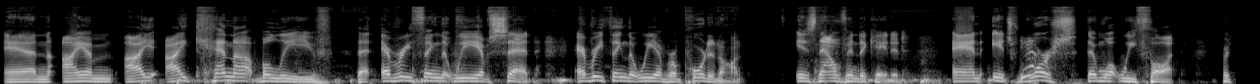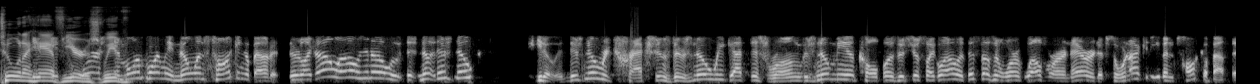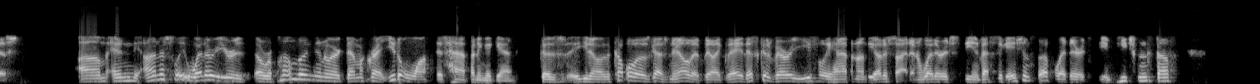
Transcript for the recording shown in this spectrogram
and I am I I cannot believe that everything that we have said, everything that we have reported on is now vindicated. And it's yeah. worse than what we thought. For two and a half years, we and more importantly, no one's talking about it. They're like, "Oh well, you know, no, there's no you know, there's no retractions. There's no we got this wrong. There's no mea culpas. It's just like, well, this doesn't work well for our narrative, so we're not going to even talk about this. Um, and honestly, whether you're a Republican or a Democrat, you don't want this happening again because you know a couple of those guys nailed it. Be like, hey, this could very easily happen on the other side. And whether it's the investigation stuff, whether it's the impeachment stuff,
